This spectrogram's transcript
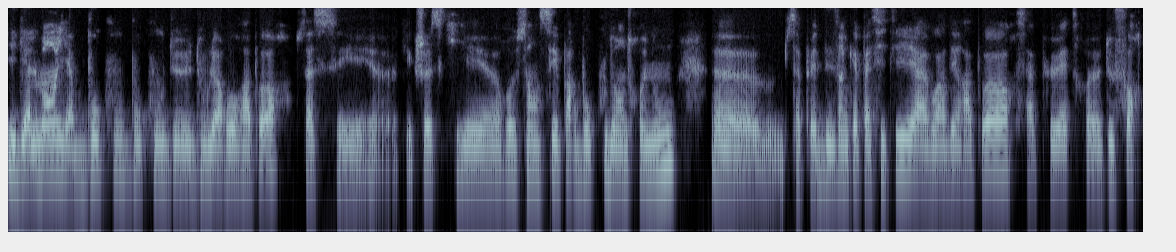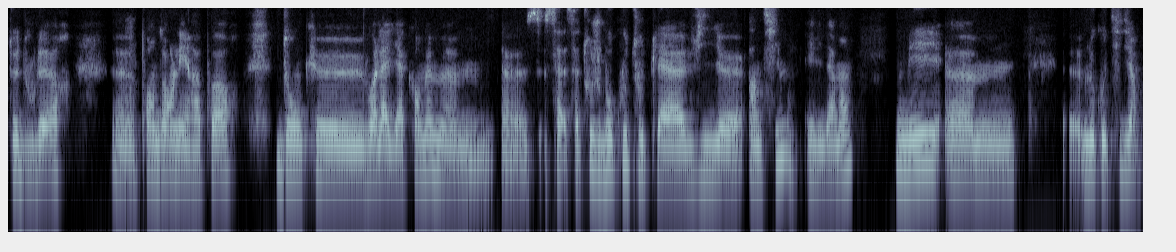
également il y a beaucoup beaucoup de douleurs au rapport. Ça c'est euh, quelque chose qui est recensé par beaucoup d'entre nous. Euh, ça peut être des incapacités à avoir des rapports ça peut être de fortes douleurs pendant les rapports. Donc voilà il y a quand même ça, ça, touche beaucoup toute la vie intime évidemment mais le quotidien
